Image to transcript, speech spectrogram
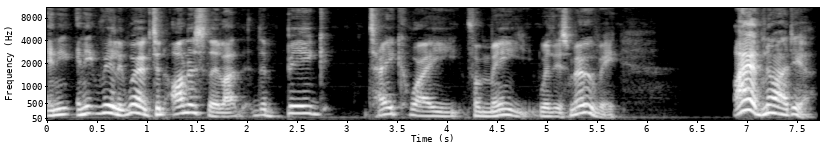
and he, and it really worked. And honestly, like the big takeaway for me with this movie, I had no idea.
